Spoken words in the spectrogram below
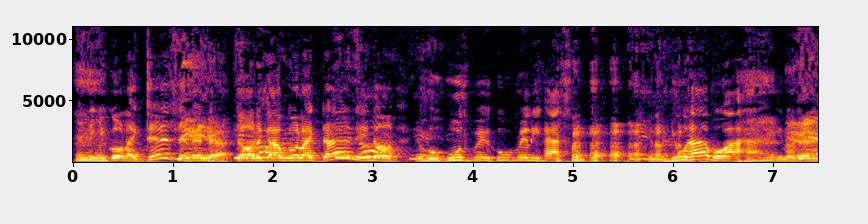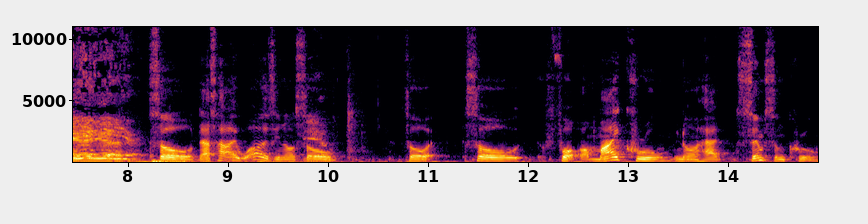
And then you go like this, and then Yeah. the other guy go like that. And, you know, Yeah. who who's re- who really has something? You know, you have or I have. You know what I'm Yeah, saying? yeah, yeah. So that's how it was, you know. So, Yeah. so, so for uh, my crew, you know, I had Simpson crew.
